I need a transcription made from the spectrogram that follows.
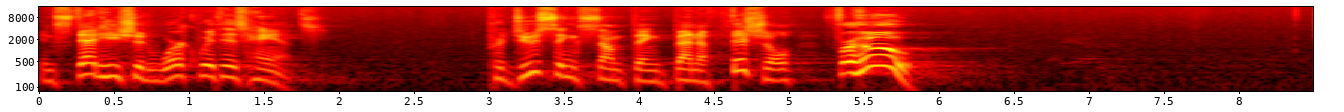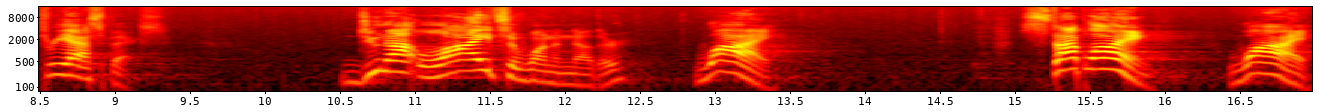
Instead, he should work with his hands, producing something beneficial for who? Three aspects. Do not lie to one another. Why? Stop lying. Why?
